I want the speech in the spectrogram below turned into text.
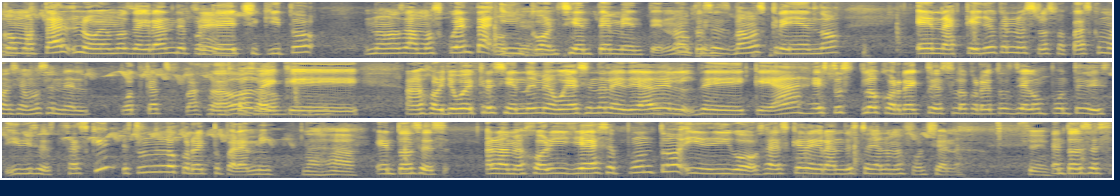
Como tal, lo vemos de grande porque Sí. de chiquito no nos damos cuenta inconscientemente, ¿no? Entonces vamos creyendo en aquello que nuestros papás, como decíamos en el podcast pasado, pasado. de que a lo mejor yo voy creciendo y me voy haciendo la idea del- de, que, ah, esto es lo correcto, esto es lo correcto, llega un punto y dices, ¿sabes qué? Esto no es lo correcto para mí. Ajá. Entonces, a lo mejor y llega ese punto y digo, ¿sabes qué? De grande esto ya no me funciona. Sí. Entonces,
